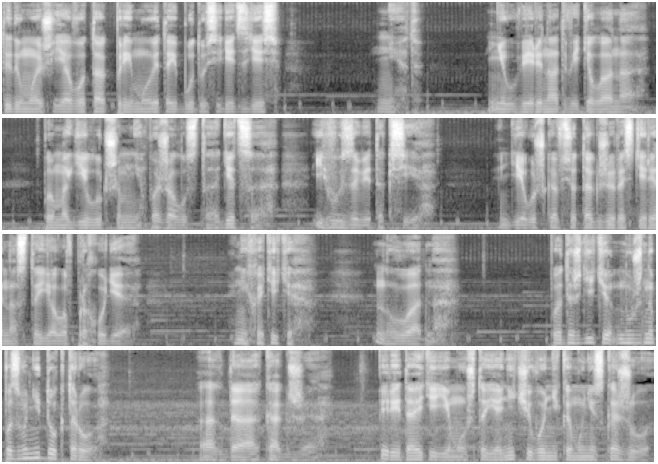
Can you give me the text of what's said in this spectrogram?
Ты думаешь, я вот так приму это и буду сидеть здесь?» «Нет», – неуверенно ответила она. Помоги лучше мне, пожалуйста, одеться и вызови такси. Девушка все так же растерянно стояла в проходе. Не хотите? Ну ладно. Подождите, нужно позвонить доктору. Ах да, как же. Передайте ему, что я ничего никому не скажу,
